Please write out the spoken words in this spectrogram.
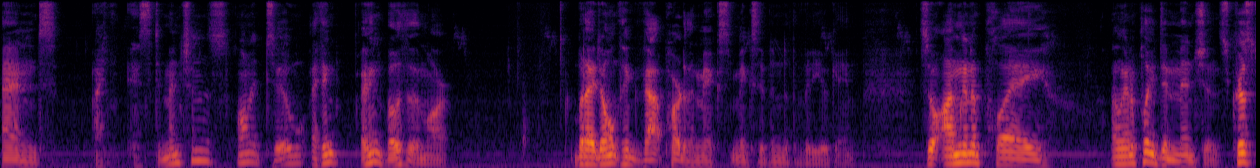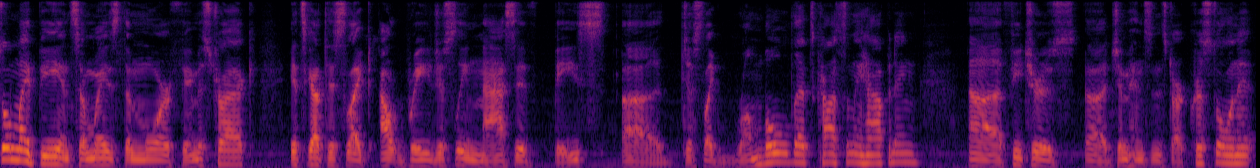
And I, is Dimensions on it too? I think I think both of them are. But I don't think that part of the mix makes it into the video game. So I'm gonna play. I'm gonna play Dimensions. Crystal might be in some ways the more famous track. It's got this like outrageously massive bass, uh, just like rumble that's constantly happening. Uh, features uh, Jim Henson's Dark Crystal in it,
